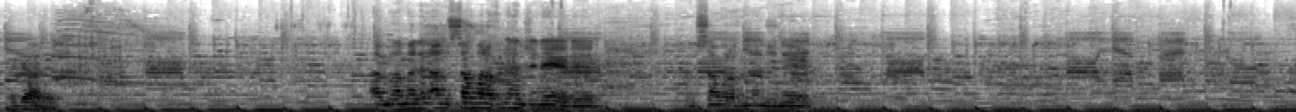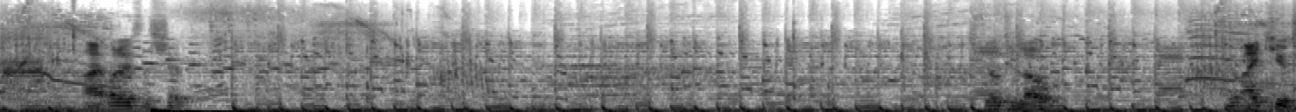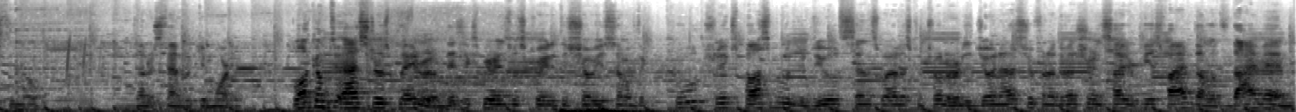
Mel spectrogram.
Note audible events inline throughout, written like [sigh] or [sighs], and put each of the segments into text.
I got it. I'm I'm an, I'm somewhat of an engineer, dude. I'm somewhat of an engineer. Alright, what is this shit? Still too low. Your IQ is too low to understand Rick and Morty. Welcome to Astro's Playroom. This experience was created to show you some of the cool tricks possible with your DualSense wireless controller. Ready to join Astro for an adventure inside your PS5? Then let's dive in.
